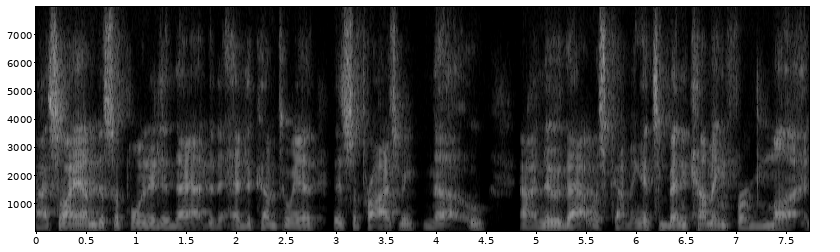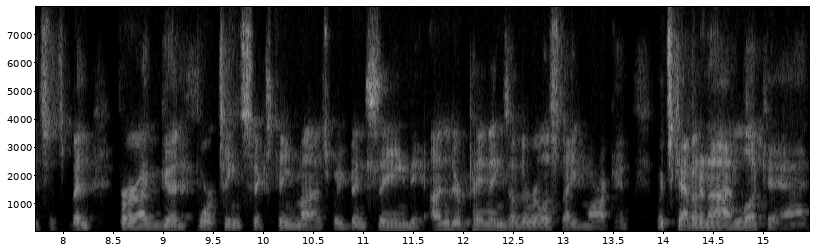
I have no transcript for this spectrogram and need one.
Uh, so I am disappointed in that that it had to come to an end. It surprised me. No, I knew that was coming. It's been coming for months. It's been for a good 14, 16 months. We've been seeing the underpinnings of the real estate market, which Kevin and I look at,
